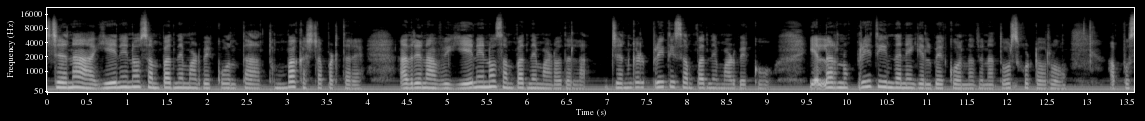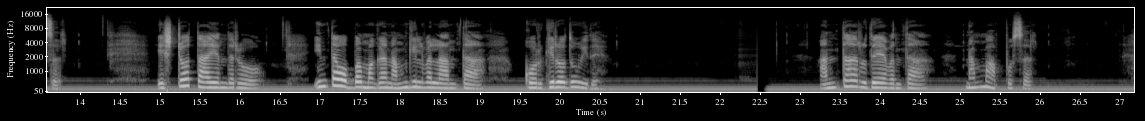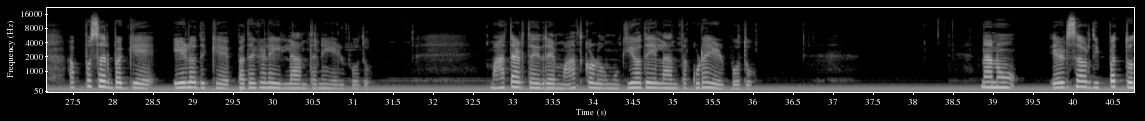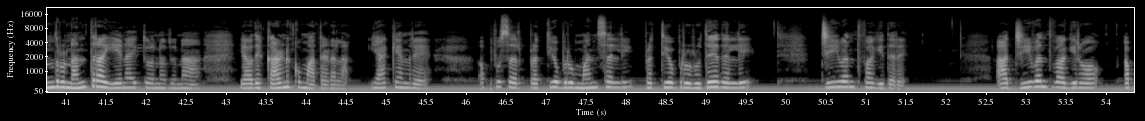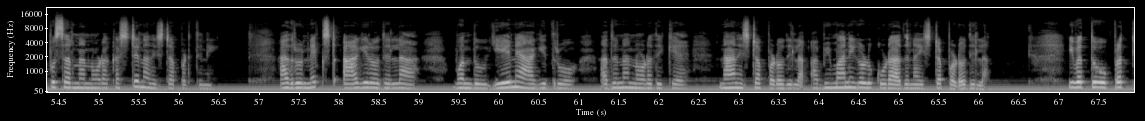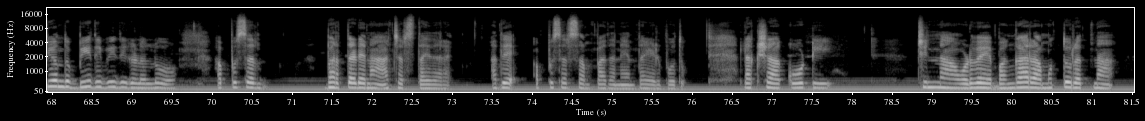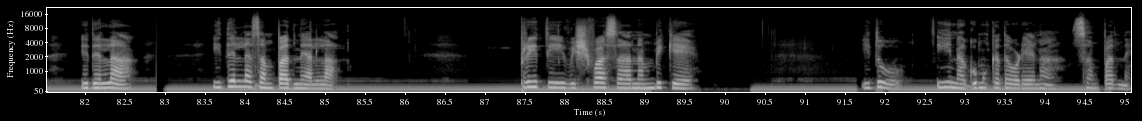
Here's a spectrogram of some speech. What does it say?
ಜನ ಏನೇನೋ ಸಂಪಾದನೆ ಮಾಡಬೇಕು ಅಂತ ತುಂಬ ಕಷ್ಟಪಡ್ತಾರೆ. ಆದರೆ ನಾವು ಏನೇನೋ ಸಂಪಾದನೆ ಮಾಡೋದಲ್ಲ, ಜನಗಳ ಪ್ರೀತಿ ಸಂಪಾದನೆ ಮಾಡಬೇಕು ಎಲ್ಲರನ್ನು ಪ್ರೀತಿಯಿಂದನೇ ಗೆಲ್ಲಬೇಕು ಅನ್ನೋದನ್ನು ತೋರಿಸ್ಕೊಟ್ಟವರು ಅಪ್ಪು ಸರ್. ಎಷ್ಟೋ ತಾಯಂದರು, ಇಂಥ ಒಬ್ಬ ಮಗ ನಮಗಿಲ್ವಲ್ಲ ಅಂತ ಕೊರ್ಗಿರೋದೂ ಇದೆ. ಅಂಥ ಹೃದಯವಂತ ನಮ್ಮ ಅಪ್ಪು ಸರ್. ಅಪ್ಪು ಸರ್ ಬಗ್ಗೆ ಹೇಳೋದಕ್ಕೆ ಪದಗಳೇ ಇಲ್ಲ ಅಂತಲೇ ಹೇಳ್ಬೋದು. ಮಾತಾಡ್ತಾ ಇದ್ರೆ ಮಾತುಗಳು ಮುಗಿಯೋದೇ ಇಲ್ಲ ಅಂತ ಕೂಡ ಹೇಳ್ಬೋದು. ನಾನು ಎರಡು ಸಾವಿರದ ಇಪ್ಪತ್ತೊಂದರ ನಂತರ ಏನಾಯಿತು ಅನ್ನೋದನ್ನು ಯಾವುದೇ ಕಾರಣಕ್ಕೂ ಮಾತಾಡಲ್ಲ. ಯಾಕೆಂದರೆ ಅಪ್ಪು ಸರ್ ಪ್ರತಿಯೊಬ್ಬರು ಮನಸ್ಸಲ್ಲಿ ಪ್ರತಿಯೊಬ್ಬರು ಹೃದಯದಲ್ಲಿ ಜೀವಂತವಾಗಿದ್ದಾರೆ. ಆ ಜೀವಂತವಾಗಿರೋ ಅಪ್ಪು ಸರ್ನ ನೋಡೋಕ್ಕಷ್ಟೇ ನಾನು ಇಷ್ಟಪಡ್ತೀನಿ. ಆದರೂ ನೆಕ್ಸ್ಟ್ ಆಗಿರೋದೆಲ್ಲ ಒಂದು ಏನೇ ಆಗಿದ್ರೂ ಅದನ್ನು ನೋಡೋದಕ್ಕೆ ನಾನು ಇಷ್ಟಪಡೋದಿಲ್ಲ. ಅಭಿಮಾನಿಗಳು ಕೂಡ ಅದನ್ನು ಇಷ್ಟಪಡೋದಿಲ್ಲ. ಇವತ್ತು ಪ್ರತಿಯೊಂದು ಬೀದಿ ಬೀದಿಗಳಲ್ಲೂ ಅಪ್ಪು ಸರ್ ಬರ್ತಡೇನ ಆಚರಿಸ್ತಾ ಇದ್ದಾರೆ ಅದೇ ಅಪ್ಪು ಸರ್ ಸಂಪಾದನೆ ಅಂತ ಹೇಳ್ಬೋದು. ಲಕ್ಷ, ಕೋಟಿ, ಚಿನ್ನ, ಒಡವೆ, ಬಂಗಾರ, ಮುತ್ತು ರತ್ನ ಇದೆಲ್ಲ ಇದೆಲ್ಲ ಸಂಪಾದನೆ ಅಲ್ಲ. ಪ್ರೀತಿ, ವಿಶ್ವಾಸ, ನಂಬಿಕೆ. ಇದು ಈ ನಗುಮುಖದ ಒಡೆಯನ ಸಂಪಾದನೆ.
